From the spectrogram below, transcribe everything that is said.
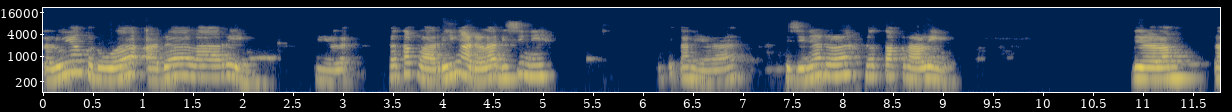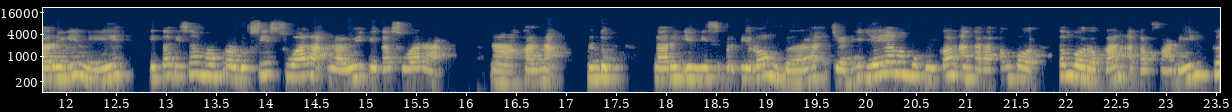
Lalu yang kedua ada laring. Nih, letak laring adalah di sini. Perhatikan ya. Di sini adalah letak laring. Di dalam laring ini, kita bisa memproduksi suara melalui pita suara. Nah, karena bentuk laring ini seperti rongga, jadi dia yang menghubungkan antara tenggorokan atau faring ke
